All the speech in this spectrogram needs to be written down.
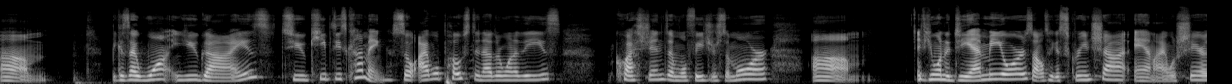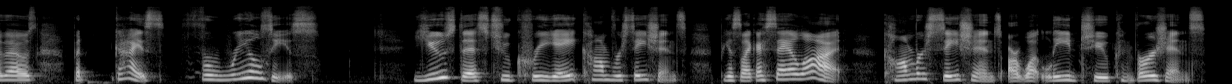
Um, because I want you guys to keep these coming. So I will post another one of these questions and we'll feature some more. Um, if you want to DM me yours, I'll take a screenshot and I will share those. But guys, for realsies, use this to create conversations because, like I say a lot, conversations are what lead to conversions.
